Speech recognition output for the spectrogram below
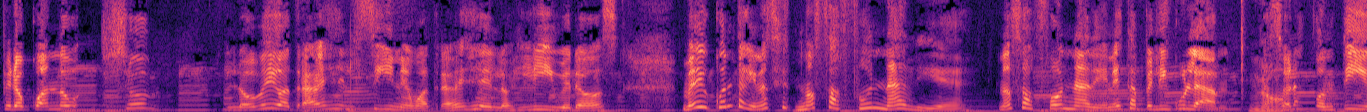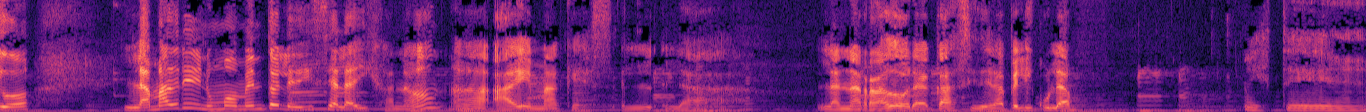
Pero cuando yo lo veo a través del cine o a través de los libros, me doy cuenta que no, se, no zafó nadie. No zafó nadie. En esta película, No. Las horas contigo, la madre en un momento le dice a la hija, ¿no? A, a Emma, que es el- la, la narradora casi de la película, este,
